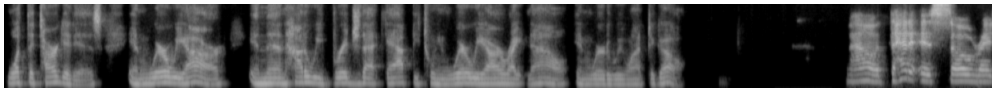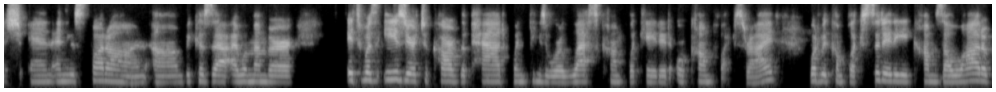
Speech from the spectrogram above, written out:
what the target is, and where we are. And then how do we bridge that gap between where we are right now and where do we want to go? Wow, that is so rich and and you spot on um, because uh, I remember it was easier to carve the path when things were less complicated or complex, right? What with complexity comes a lot of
